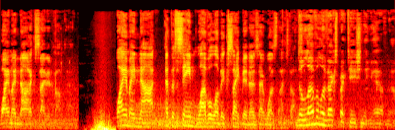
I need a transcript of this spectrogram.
Why am I not excited about that? Why am I not at the same level of excitement as I was last offseason? the level of expectation that you have now,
